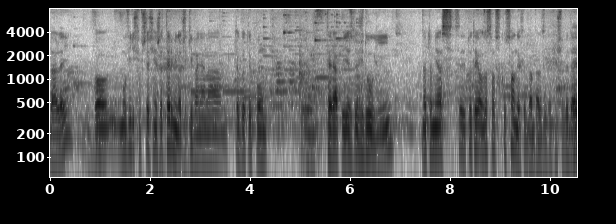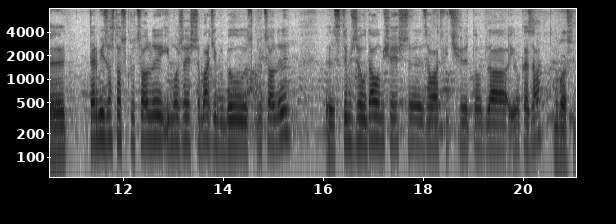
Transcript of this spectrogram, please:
dalej? Bo mówiliśmy wcześniej, że termin oczekiwania na tego typu y, terapię jest dość długi. Natomiast y, tutaj on został skrócony chyba bardzo, tak mi się wydaje. Y, Termin został skrócony i może jeszcze bardziej by był skrócony. Z tym, że udało mi się jeszcze załatwić to dla Irokeza. No właśnie.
